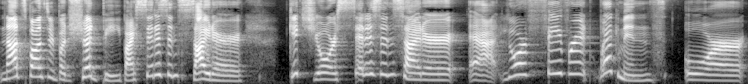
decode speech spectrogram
not sponsored but should be by Citizen Cider. Get your Citizen Cider at your favorite Wegmans or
